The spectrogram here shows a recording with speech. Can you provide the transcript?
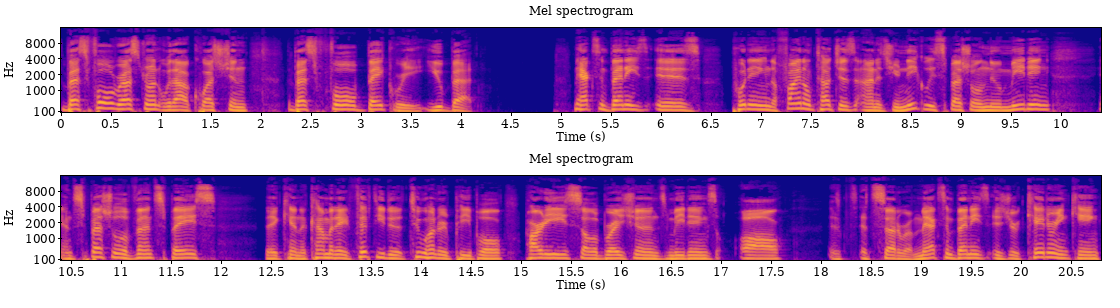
The best full restaurant, without question. The best full bakery, you bet. Max and Benny's is putting the final touches on its uniquely special new meeting and special event space. They can accommodate 50 to 200 people, parties, celebrations, meetings, all, etc. Max and Benny's is your catering king.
